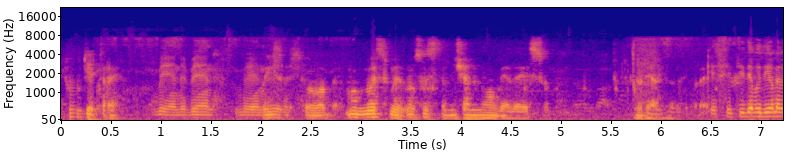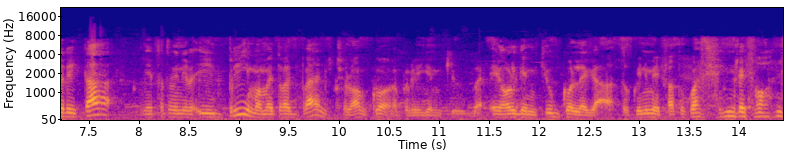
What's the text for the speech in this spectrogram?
tutti e tre. Bene, bene, bene. Quindi adesso, vabbè, non so se sta 19 adesso. Che se ti devo dire la verità, mi hai fatto venire il primo Metroid Prime ce l'ho ancora per il GameCube e ho il GameCube collegato quindi mi hai fatto quasi venire voglia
